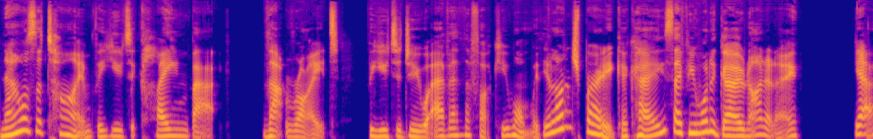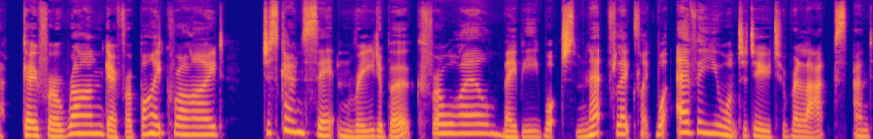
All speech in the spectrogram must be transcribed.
Now is the time for you to claim back that right for you to do whatever the fuck you want with your lunch break. Okay. So if you want to go, I don't know, yeah, go for a run, go for a bike ride, just go and sit and read a book for a while, maybe watch some Netflix, like whatever you want to do to relax and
